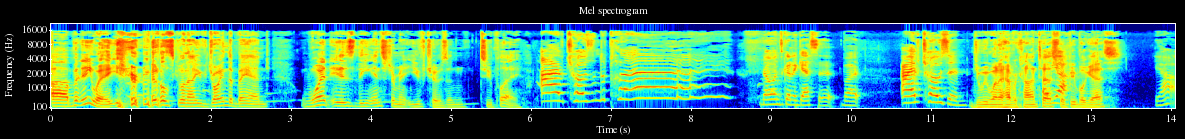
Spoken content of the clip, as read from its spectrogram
Uh, but anyway, you're in middle school now. You've joined the band. What is the instrument you've chosen to play? I've chosen to play. No one's gonna guess it, but I've chosen. Do we want to have a contest Oh, yeah. where people guess? Yeah.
